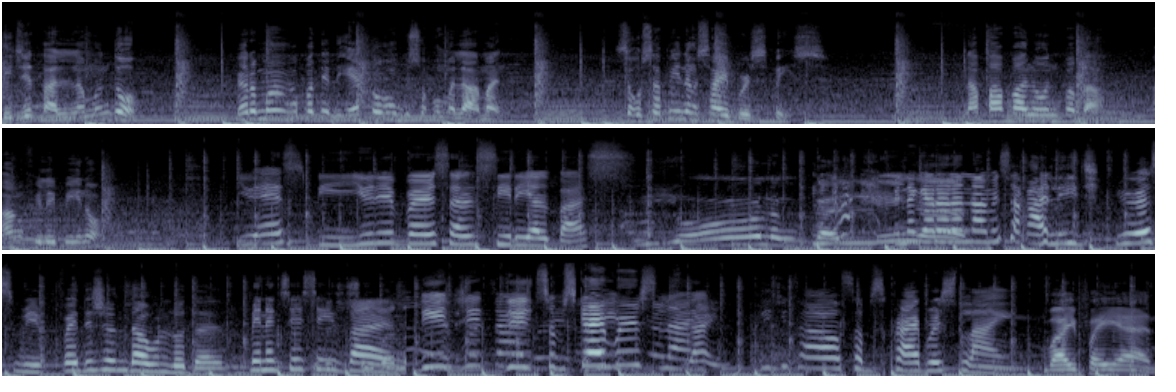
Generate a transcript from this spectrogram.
digital na mundo. Pero mga kapatid, ito ang gusto kong malaman. Sa usapin ng cyberspace, napapanoon pa ba ang Filipino? USB, Universal Serial Bus. Yun, ang galing. Pinag-aralan namin sa college. USB, pwede siyang downloadan. Pinagsisave Digital Subscribers Line. Digital Subscribers Line. Wi-Fi yan.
